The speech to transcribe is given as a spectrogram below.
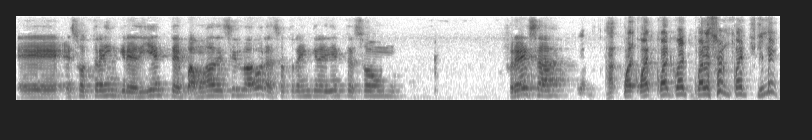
Eh, esos tres ingredientes, vamos a decirlo ahora, esos tres ingredientes son fresa, Ah, ¿cuál- cuál- cuál- cuál- ¿Cuáles son? ¿Cuál? Dime.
